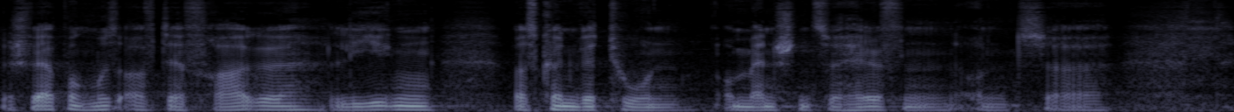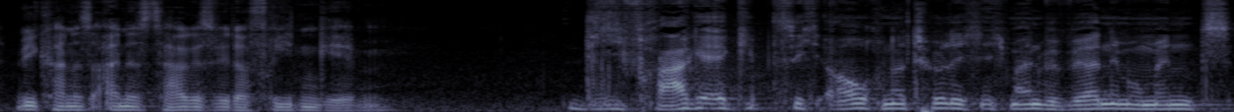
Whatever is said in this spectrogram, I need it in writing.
der Schwerpunkt muss auf der Frage liegen, was können wir tun, um Menschen zu helfen und äh, wie kann es eines Tages wieder Frieden geben. Die Frage ergibt sich auch natürlich, ich meine, wir werden im Moment,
